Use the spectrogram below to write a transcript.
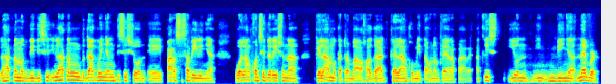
lahat ng magdidesi lahat ng gagawin niyang desisyon eh para sa sarili niya. Walang consideration na kailangan magkatrabaho ka agad, kailangan kumita ako ng pera pare. At least yun hindi niya never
